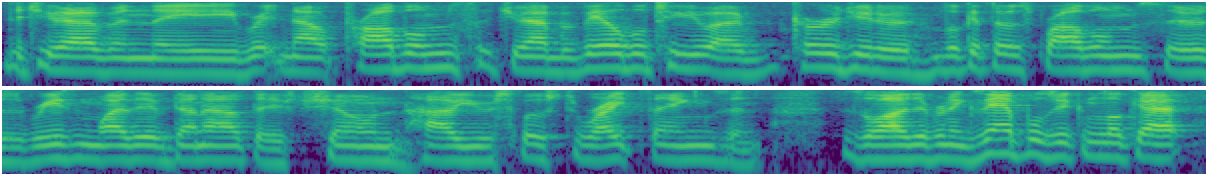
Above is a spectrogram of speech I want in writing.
that you have in the written out problems that you have available to you. I encourage you to look at those problems. There's a reason why they've done out. They've shown how you're supposed to write things and there's a lot of different examples you can look at.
